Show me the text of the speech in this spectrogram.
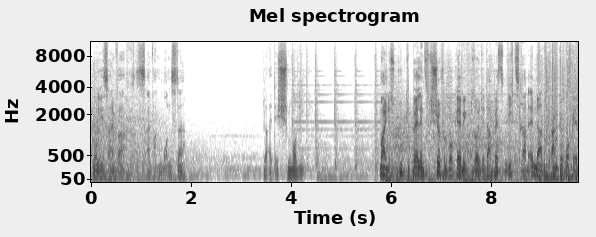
Smolly ist einfach, das ist einfach ein Monster. Du alte Schmolli. Meines gut gebalanced Schiff und Wargaming sollte da am besten nichts dran ändern. Danke, Wargaming.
